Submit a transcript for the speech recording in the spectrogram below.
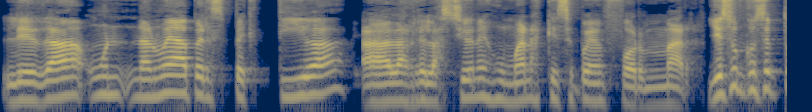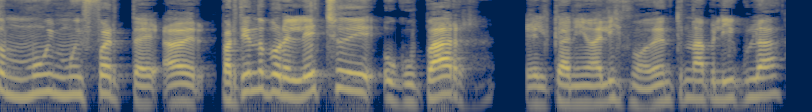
le da una nueva perspectiva a las relaciones humanas que se pueden formar. Y es un concepto muy, muy fuerte. A ver, partiendo por el hecho de ocupar el canibalismo dentro de una película,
